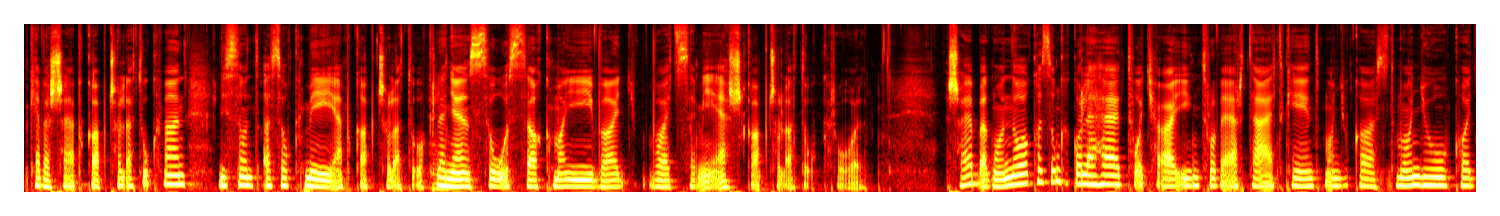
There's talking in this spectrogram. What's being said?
kevesebb kapcsolatuk van, viszont azok mélyebb kapcsolatok, legyen szó szakmai vagy, vagy személyes kapcsolatokról. És ha ebbe gondolkozunk, akkor lehet, hogyha introvertáltként mondjuk azt mondjuk, hogy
